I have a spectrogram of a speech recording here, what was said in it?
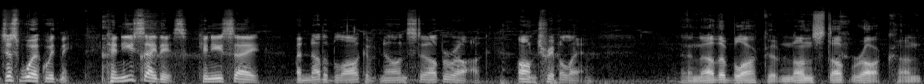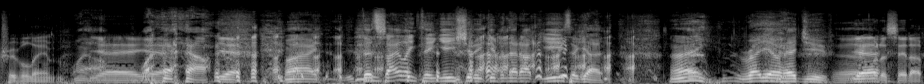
just work with me. Can you say this? Can you say, another block of non-stop rock on Triple M? Another block of non-stop rock on Triple M. Wow. Yeah, yeah. Wow. Yeah. Mate, the sailing thing, you should have given that up years ago. Hey, radio had you. Uh, Yeah. What a setup.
